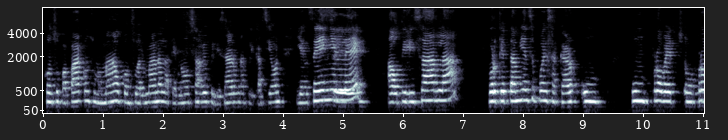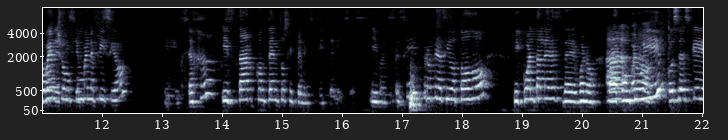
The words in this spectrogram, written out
con su papá, con su mamá o con su hermana, la que no sabe utilizar una aplicación, y enséñenle a utilizarla, porque también se puede sacar un, un provecho, un, provecho, beneficio. un beneficio, Y, sí, ajá, y estar contentos y felices. y felices. Y Pues, pues, sí, creo que ha sido todo. Y cuéntales de, bueno, para Ah, bueno, concluir, pues es que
